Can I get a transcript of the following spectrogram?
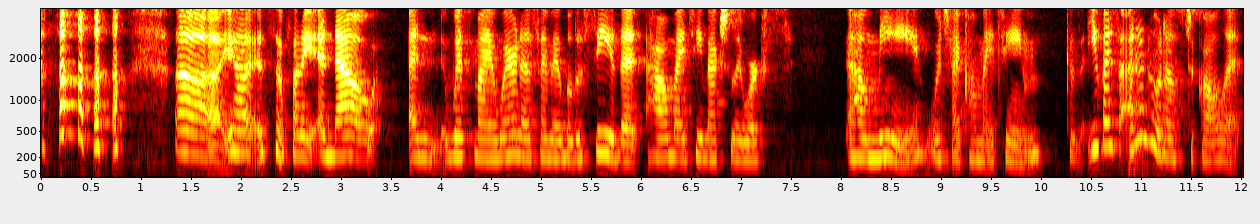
uh, yeah, it's so funny. And now and with my awareness i'm able to see that how my team actually works how me which i call my team because you guys i don't know what else to call it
